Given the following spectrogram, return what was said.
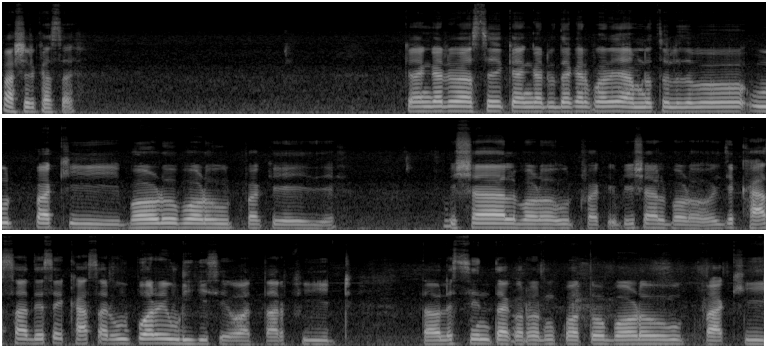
পাশের খাঁচায়। ক্যাঙ্গারু আছে, ক্যাঙ্গারু দেখার পরে আমরা চলে যাব উট পাখি, বড় বড় উট পাখি, এই যে বিশাল বড় উট পাখি, বিশাল বড়, ওই যে খাসা দেশে খাসার উপরে উড়ি গেছে, ও তার ফিট তাহলে চিন্তা করুন কত বড় উট পাখি।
